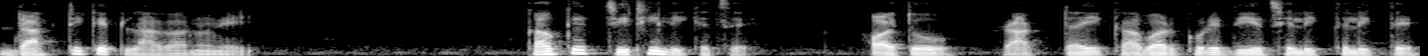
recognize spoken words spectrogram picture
ডাক টিকিট লাগানো নেই। কাউকে চিঠি লিখেছে, হয়তো রাতটাই কাবার করে দিয়েছে লিখতে লিখতে।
